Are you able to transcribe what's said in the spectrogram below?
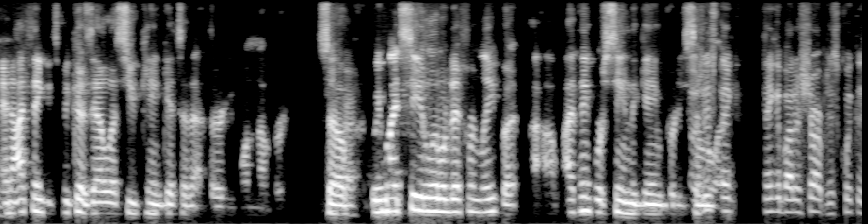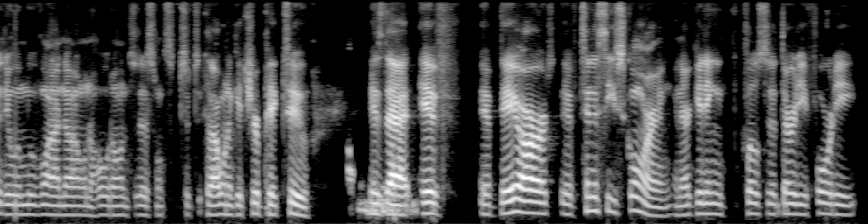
Mhm. and I think it's because LSU can't get to that 31 number. So Okay. we might see it a little differently, but I, I think we're seeing the game pretty So similar. just think think about it sharp, just quickly, then we'll move on. I know I want to hold on to this one because I want to get your pick too. Is that if if they are if Tennessee's scoring and they're getting close to the 30, 40,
